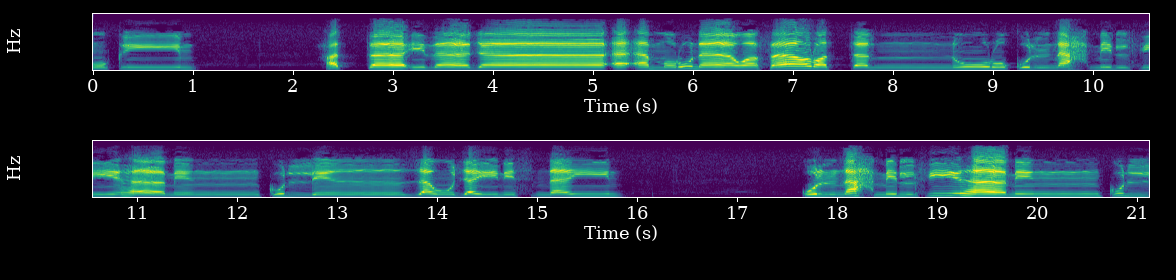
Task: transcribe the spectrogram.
مُقِيمٌ. حَتَّى إِذَا جَاءَ أَمْرُنَا وَفَارَتِ النُّورُ قُلْ نَحْمِلُ فِيهَا مِن كُلٍّ زَوْجَيْنِ اثْنَيْنِ. قُلْ نَحْمِلُ فِيهَا مِن كُلٍّ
